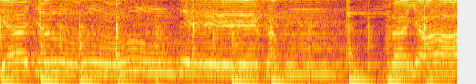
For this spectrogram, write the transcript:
त्यजन् देहम् स याति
